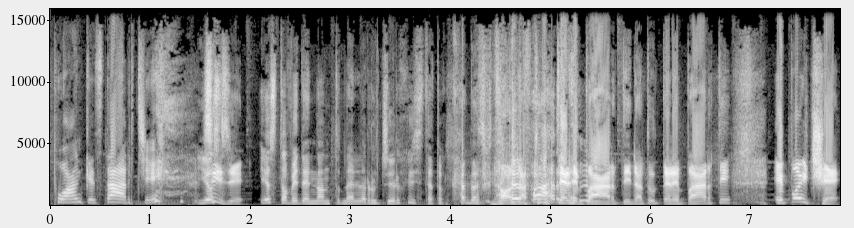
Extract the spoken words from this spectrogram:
può anche starci. Io, sì, sì. io sto vedendo Antonella Ruggero che si sta toccando da tutte No, le da parti. tutte le parti, da tutte le parti. E poi c'è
